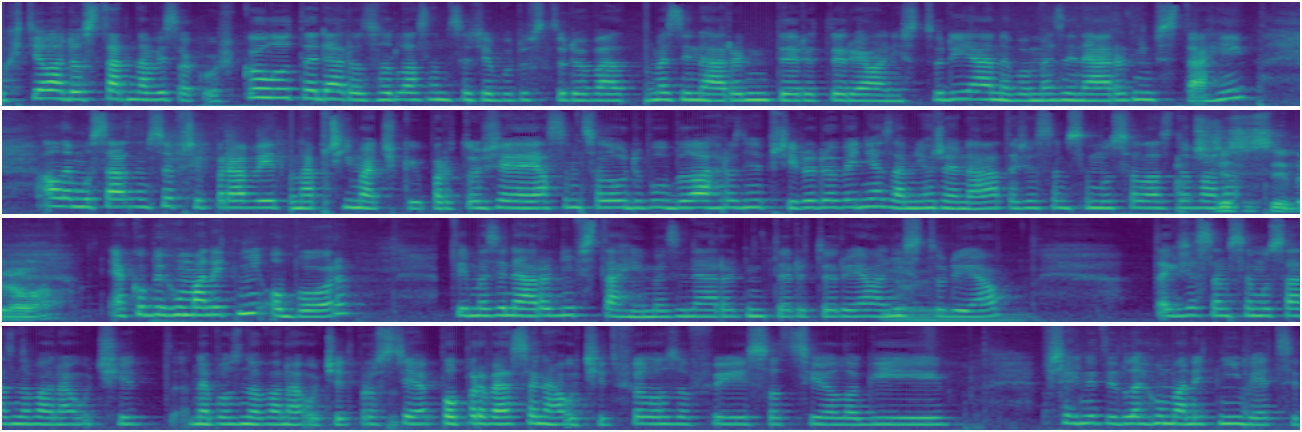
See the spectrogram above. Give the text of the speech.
chtěla dostat na vysokou školu, teda rozhodla jsem se, že budu studovat mezinárodní teritoriální studia nebo mezinárodní vztahy, ale musela jsem se připravit na přijímačky, protože já jsem celou dobu byla hrozně přírodovědně zaměřená, takže jsem se musela znova... A jsi si vybrala? Jakoby humanitní obor, ty mezinárodní vztahy, mezinárodní teritoriální jo, studia. Jo, jo. Takže jsem se musela znova naučit, nebo znova naučit, prostě poprvé se naučit filozofii, sociologii, všechny tyhle humanitní věci.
